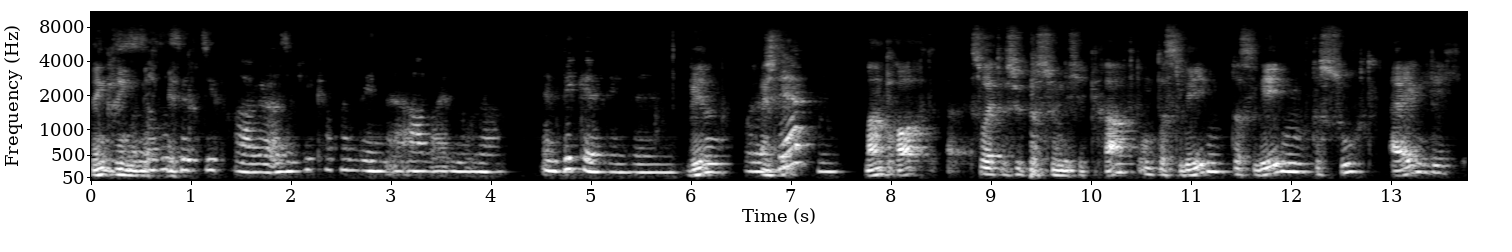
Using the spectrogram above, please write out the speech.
Den kriegen wir nicht Das ist mit. jetzt die Frage. Also wie kann man den erarbeiten oder entwickeln, den Willen? Willen Oder stärken? Man braucht äh, so etwas wie persönliche Kraft und das Leben, das Leben versucht eigentlich,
